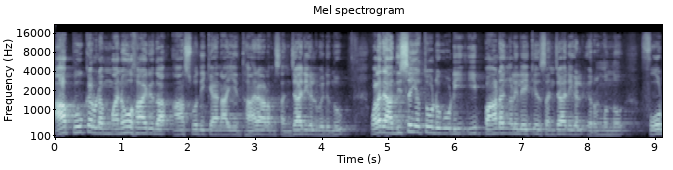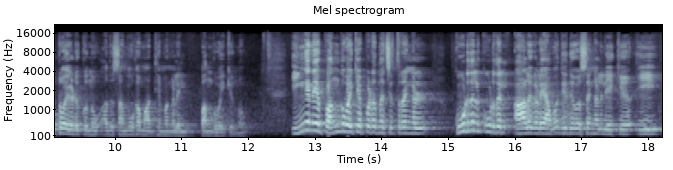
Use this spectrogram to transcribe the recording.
ആ പൂക്കളുടെ മനോഹാരിത ആസ്വദിക്കാനായി ധാരാളം സഞ്ചാരികൾ വരുന്നു. വളരെ അതിശയത്തോടുകൂടി ഈ പാടങ്ങളിലേക്ക് സഞ്ചാരികൾ ഇറങ്ങുന്നു. ഫോട്ടോ എടുക്കുന്നു. അത് സമൂഹ മാധ്യമങ്ങളിൽ പങ്കുവയ്ക്കുന്നു. ഇങ്ങനെ പങ്കുവയ്ക്കപ്പെടുന്ന ചിത്രങ്ങൾ കൂടുതൽ കൂടുതൽ ആളുകളെ അവധി ദിവസങ്ങളിലേക്ക് ഈ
